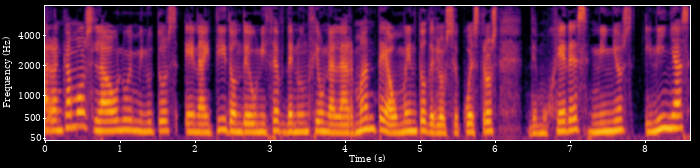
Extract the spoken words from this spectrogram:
Arrancamos la ONU en minutos en Haití, donde UNICEF denuncia un alarmante aumento de los secuestros de mujeres, niños y niñas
